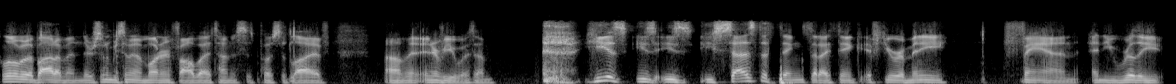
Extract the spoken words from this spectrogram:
a little bit about him and there's going to be something on Motoring File by the time this is posted live um, an interview with him he is he's he's he says the things that i think if you're a mini fan and you really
